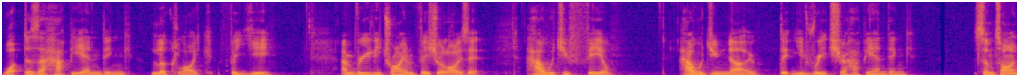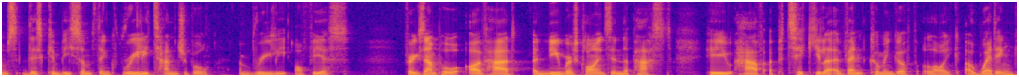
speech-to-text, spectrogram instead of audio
what does a happy ending look like for you? And really try and visualize it. How would you feel? How would you know that you'd reach your happy ending? Sometimes this can be something really tangible really obvious. For example, I've had numerous clients in the past who have a particular event coming up, like a wedding,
